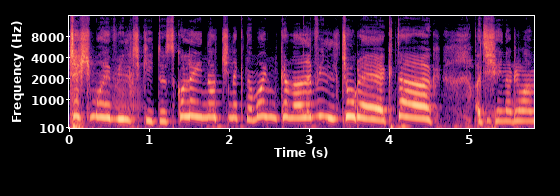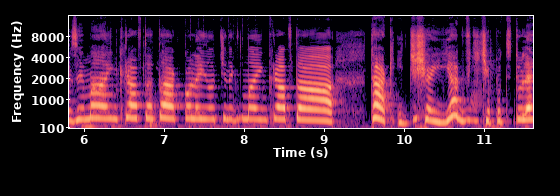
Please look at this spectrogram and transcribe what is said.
Cześć moje wilczki, to jest kolejny odcinek na moim kanale Wilczurek, tak! A dzisiaj nagrywam z Minecrafta, tak, kolejny odcinek z Minecrafta! Tak, i dzisiaj, jak widzicie po tytule,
